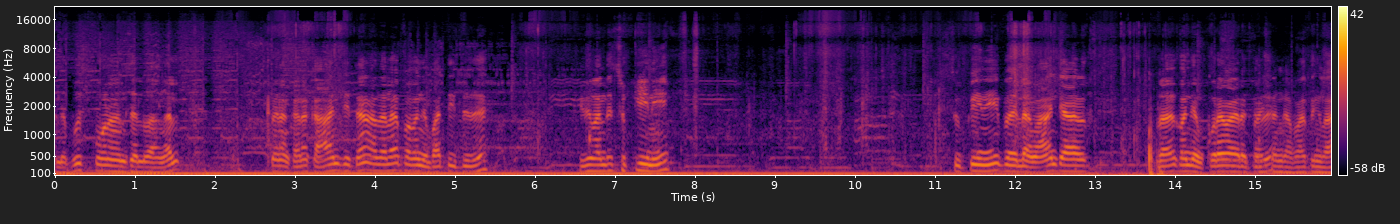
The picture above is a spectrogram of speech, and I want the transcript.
இந்த புஷ் போனான்னு சொல்லுவாங்க. இப்போ நான் கணக்கு ஆஞ்சிட்டேன் அதெல்லாம் இப்போ கொஞ்சம் பற்றிட்டுது இது வந்து சுக்கீனி. சுக்கீனி இப்போ இல்லை பிறகு கொஞ்சம் குறைவாக இருக்குது. அங்கே பார்த்தீங்களா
